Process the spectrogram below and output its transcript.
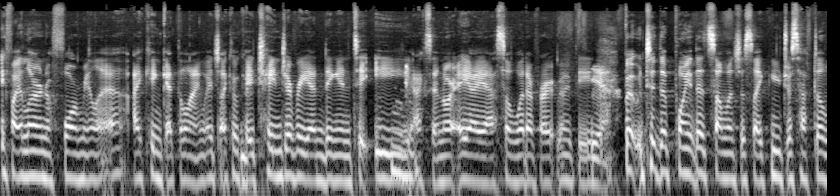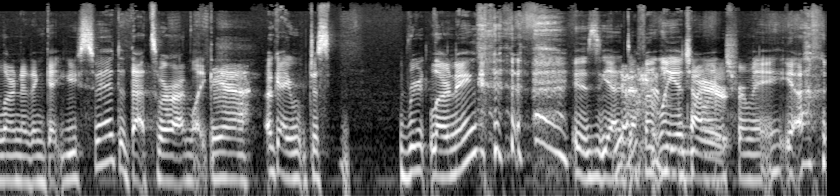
if I learn a formula, I can get the language. Like, okay, change every ending into E mm-hmm. accent or AIS or whatever it may be. Yeah. But to the point that someone's just like, you just have to learn it and get used to it, that's where I'm like, yeah. okay, just root learning is, yeah, yeah. definitely a challenge for me. Yeah.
